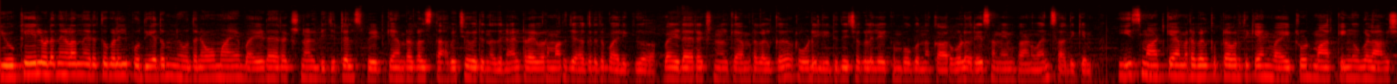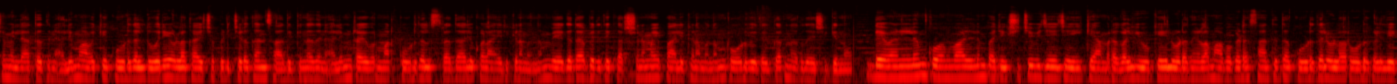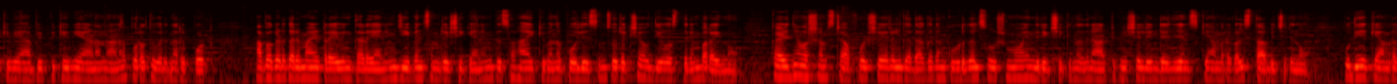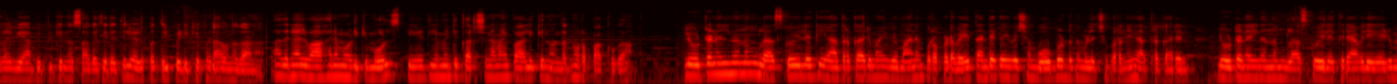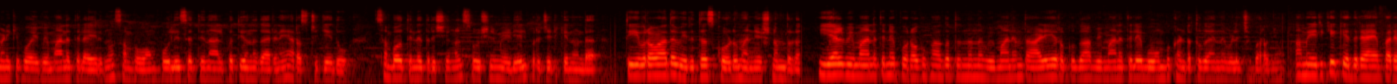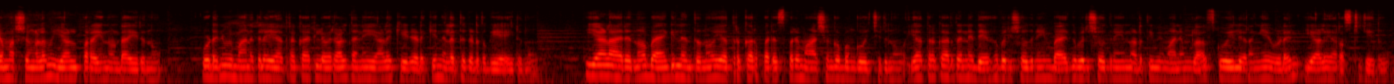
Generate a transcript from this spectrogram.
U കെയിലുടനീളം നിരത്തുകളിൽ പുതിയതും നൂതനവുമായ bidirectional digital speed ക്യാമറകൾ സ്ഥാപിച്ചു വരുന്നതിനാൽ ഡ്രൈവർമാർ ജാഗ്രത പാലിക്കുക. ബൈഡയറക്ഷണൽ ക്യാമറകൾക്ക് റോഡിൽ ഇരുദിശകളിലേക്കും പോകുന്ന കാറുകൾ ഒരേ സമയം കാണുവാൻ സാധിക്കും. ഈ സ്മാർട്ട് ക്യാമറകൾക്ക് പ്രവർത്തിക്കാൻ വൈറ്റ് റോഡ് മാർക്കിങ്ങുകൾ ആവശ്യമില്ലാത്തതിനാലും അവയ്ക്ക് കൂടുതൽ ദൂരെയുള്ള കാഴ്ച പിടിച്ചെടുക്കാൻ സാധിക്കുന്നതിനാലും ഡ്രൈവർമാർ കൂടുതൽ ശ്രദ്ധാലുക്കളായിരിക്കണമെന്നും വേഗതാപരിധി കർശനമായി പാലിക്കണമെന്നും റോഡ് വിദഗ്ധർ നിർദ്ദേശിക്കുന്നു. ഡെവണിലും കോൺവാളിലും പരീക്ഷിച്ച് വിജയിച്ച ഈ ക്യാമറകൾ യു കെയിലുടനീളം അപകട സാധ്യത കൂടുതലുള്ള റോഡുകളിലേക്ക് വ്യാപിപ്പിക്കുകയാണെന്നാണ് പുറത്തുവരുന്ന റിപ്പോർട്ട്. അപകടകരമായ ഡ്രൈവിംഗ് തടയാനും ജീവൻ സംരക്ഷിക്കാനും ഇത് സഹായിക്കുമെന്ന് പോലീസും സുരക്ഷാ ഉദ്യോഗസ്ഥരും പറയുന്നു. കഴിഞ്ഞ വർഷം സ്റ്റാഫോർഡ് ഷെയറിൽ ഗതാഗതം കൂടുതൽ സൂക്ഷ്മമായി നിരീക്ഷിക്കുന്നതിന് ആർട്ടിഫിഷ്യൽ ഇന്റലിജൻസ് ക്യാമറകൾ സ്ഥാപിച്ചിരുന്നു. പുതിയ ക്യാമറകൾ വ്യാപിപ്പിക്കുന്ന സാഹചര്യത്തിൽ എളുപ്പത്തിൽ പിടിക്കപ്പെടാവുന്നതാണ്. അതിനാൽ വാഹനം ഓടിക്കുമ്പോൾ സ്പീഡ് ലിമിറ്റ് കർശനമായി പാലിക്കുന്നുണ്ടെന്ന് ഉറപ്പാക്കുക. ലൂട്ടണിൽ നിന്നും ഗ്ലാസ്ഗോയിലേക്ക് യാത്രക്കാരുമായി വിമാനം പുറപ്പെടവേ തന്റെ കൈവശം ബോബുണ്ടെന്ന് വിളിച്ചു പറഞ്ഞു യാത്രക്കാരൻ. ലൂട്ടണിൽ നിന്നും ഗ്ലാസ്ഗോയിലേക്ക് രാവിലെ ഏഴ് മണിക്ക് പോയ വിമാനത്തിലായിരുന്നു സംഭവം. പോലീസ് എത്തി നാൽപ്പത്തിയൊന്നുകാരനെ അറസ്റ്റ് ചെയ്തു. സംഭവത്തിന്റെ ദൃശ്യങ്ങൾ സോഷ്യൽ മീഡിയയിൽ പ്രചരിക്കുന്നുണ്ട്. തീവ്രവാദ വിരുദ്ധ സ്ക്വാഡും അന്വേഷണം തുടങ്ങി. ഇയാൾ വിമാനത്തിന്റെ പുറകുഭാഗത്തു നിന്ന് വിമാനം താഴെയിറക്കുക വിമാനത്തിലെ ബോംബ് കണ്ടെത്തുക എന്ന് വിളിച്ചു പറഞ്ഞു. അമേരിക്കയ്ക്കെതിരായ പരാമർശങ്ങളും ഇയാൾ പറയുന്നുണ്ടായിരുന്നു. ഉടൻ വിമാനത്തിലെ യാത്രക്കാരിൽ ഒരാൾ തന്നെ ഇയാളെ കീഴടക്കി നിലത്ത് കിടത്തുകയായിരുന്നു. ഇയാളാരെന്നോ ബാഗിൽ എന്തെന്നോ യാത്രക്കാർ പരസ്പരം ആശങ്ക പങ്കുവച്ചിരുന്നു. യാത്രക്കാർ തന്നെ ദേഹപരിശോധനയും ബാഗ് പരിശോധനയും നടത്തി വിമാനം ഗ്ലാസ്ഗോയിൽ ഇറങ്ങിയ ഉടൻ ഇയാളെ അറസ്റ്റ് ചെയ്തു.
